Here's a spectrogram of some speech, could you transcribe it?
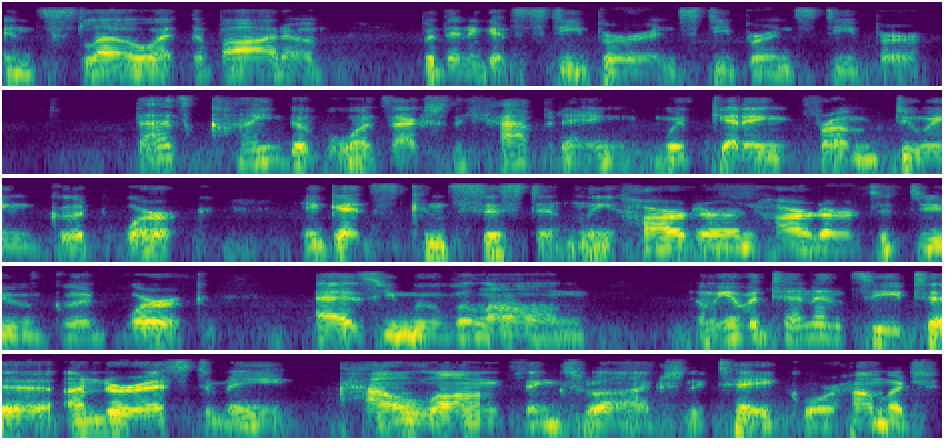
and slow at the bottom, but then it gets steeper and steeper and steeper. That's kind of what's actually happening with getting from doing good work. It gets consistently harder and harder to do good work as you move along. And we have a tendency to underestimate how long things will actually take or how much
